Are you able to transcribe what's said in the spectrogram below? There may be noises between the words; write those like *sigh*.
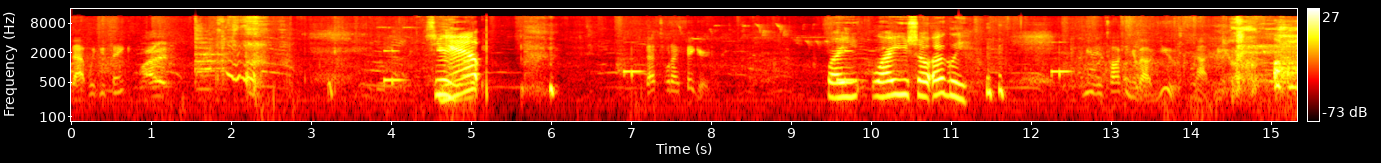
that what you think? Siri, Yep. *laughs* That's what I figured. Why, why are you so ugly? *laughs* We were talking about you, not me. Oh.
